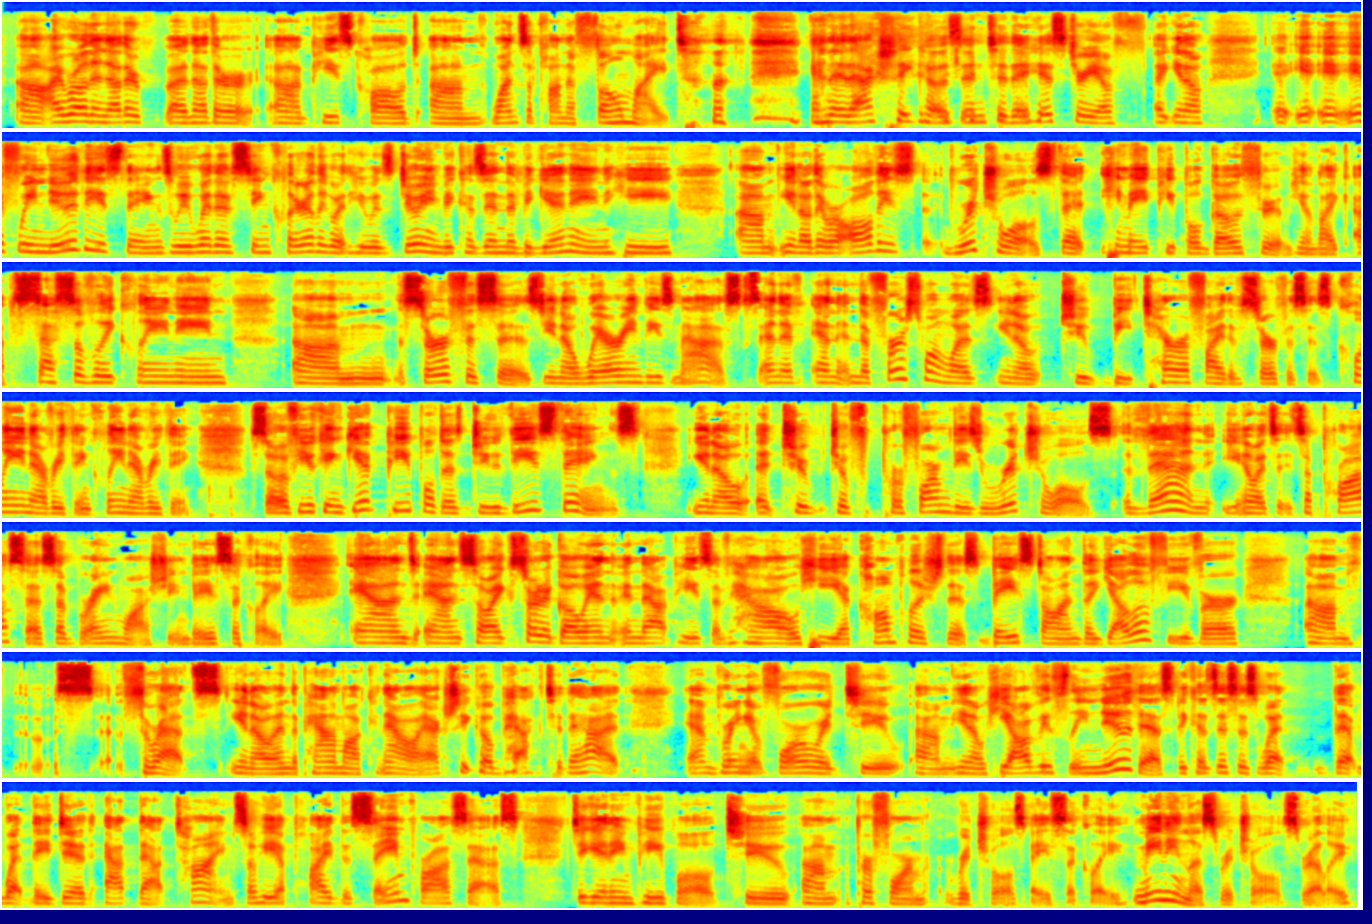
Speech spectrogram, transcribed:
Uh, I wrote another another uh, piece called um, "Once Upon a Fomite," and it actually goes into the history of uh, you know if we knew these things, we would have seen clearly what he was doing because in the beginning he um, you know there were all these rituals that he made people go through. You know, like obsessively cleaning um, surfaces. You know, wearing these masks, and if and, and the first one was you know to be terrified of surfaces, clean everything, clean everything. So if you can get people to do these things, you know, uh, to to perform these rituals, then you know it's it's a process of brainwashing basically, and and so I sort of go in in that piece of how he accomplished this based on the yellow fever um, threats, you know, in the Panama Canal. I actually go back to that and bring it forward to, um, you know, he obviously knew this because this is what that what they did at that time. So he applied the same process to getting people to um, perform rituals, basically meaningless rituals, really.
